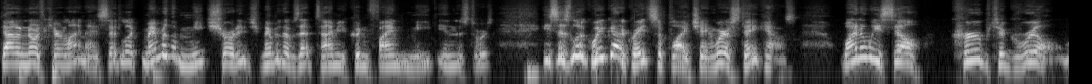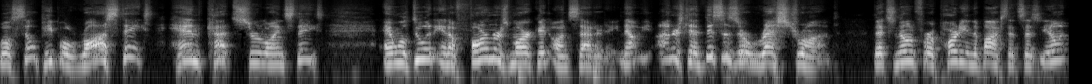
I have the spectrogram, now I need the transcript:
down in North Carolina. I said, Look, remember the meat shortage? Remember there was that time you couldn't find meat in the stores? He says, Look, we've got a great supply chain. We're a steakhouse. Why don't we sell curb to grill? We'll sell people raw steaks, hand cut sirloin steaks. And we'll do it in a farmer's market on Saturday. Now, understand this is a restaurant that's known for a party in the box that says, you know what,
